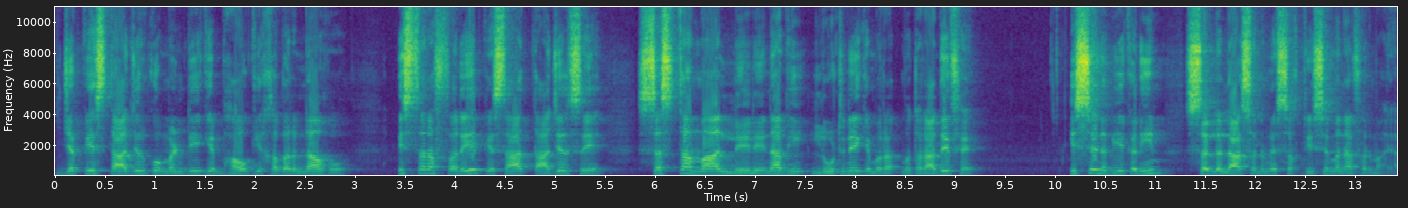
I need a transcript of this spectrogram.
جبکہ اس تاجر کو منڈی کے بھاؤ کی خبر نہ ہو، اس طرح فریب کے ساتھ تاجر سے سستا مال لے لینا بھی لوٹنے کے مترادف ہے۔ اس سے نبی کریم صلی اللہ علیہ وسلم نے سختی سے منع فرمایا۔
